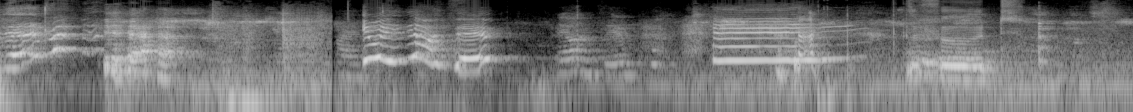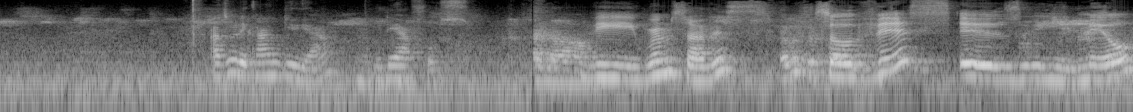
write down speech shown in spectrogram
there? Yeah. You were there on tape? the food. That's what they can't give ya. They are force. The room service. So this is the meal.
